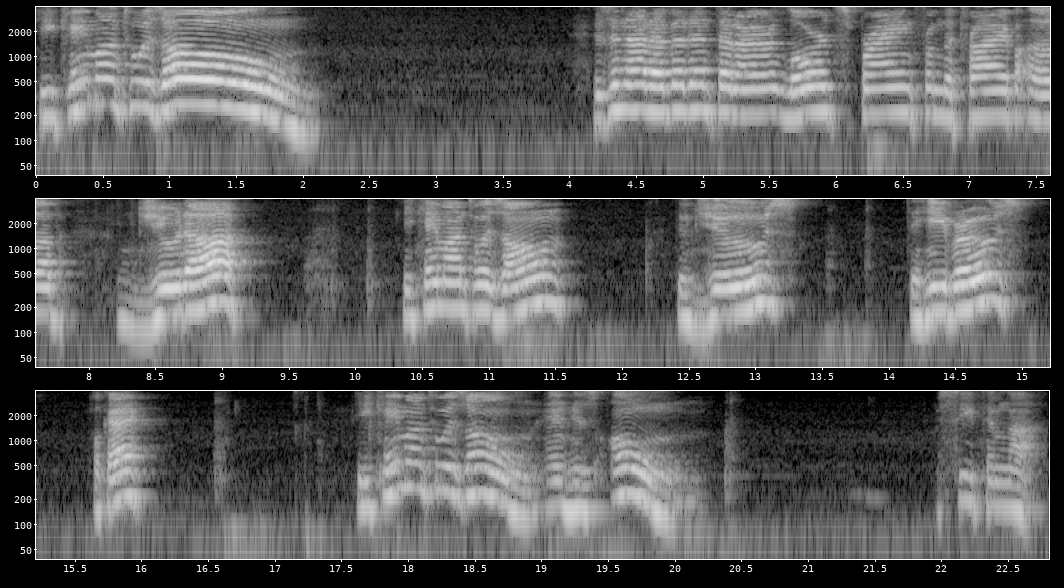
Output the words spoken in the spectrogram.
He came unto his own, isn't that evident that our Lord sprang from the tribe of Judah? He came onto his own, the Jews, the Hebrews, okay? He came unto his own, and his own received him not.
